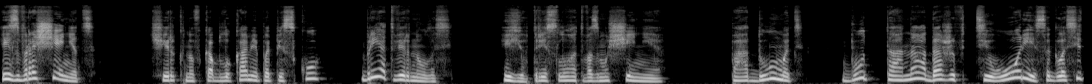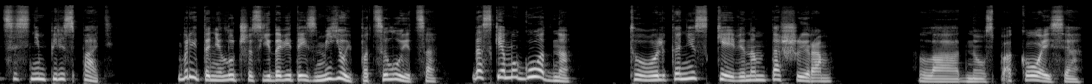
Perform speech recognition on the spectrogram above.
«Извращенец!» Чиркнув каблуками по песку, Бри отвернулась. Ее трясло от возмущения. Подумать, будто она даже в теории согласится с ним переспать. Британи лучше с ядовитой змеей поцелуется, да с кем угодно, только не с Кевином Таширом. «Ладно, успокойся».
